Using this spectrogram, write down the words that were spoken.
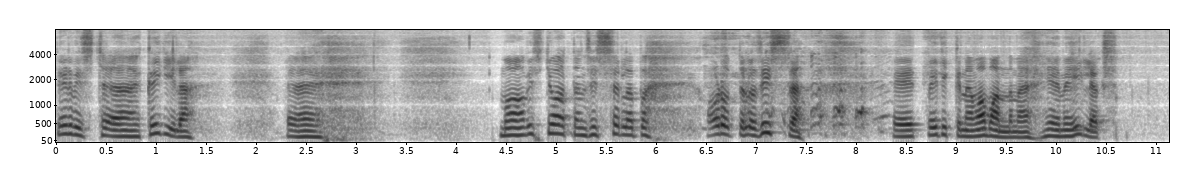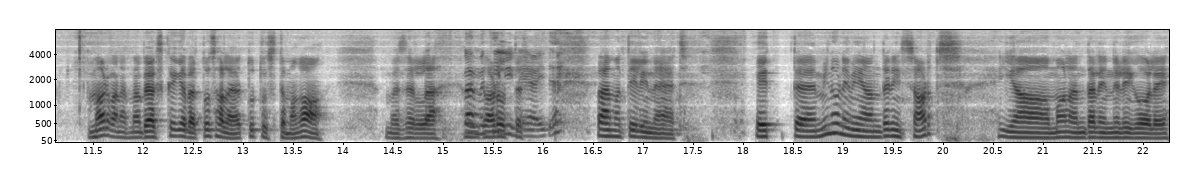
tervist äh, kõigile. Äh, ma vist juhatan siis selle arutelu sisse, et veidikene vabandame, jäime hiljaks. ma arvan, et me peaks kõigepealt osalejad tutvustama ka. me selle. vähemalt helinejaid jah. vähemalt helinejaid. et äh, minu nimi on Tõnis Saarts ja ma olen Tallinna Ülikooli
